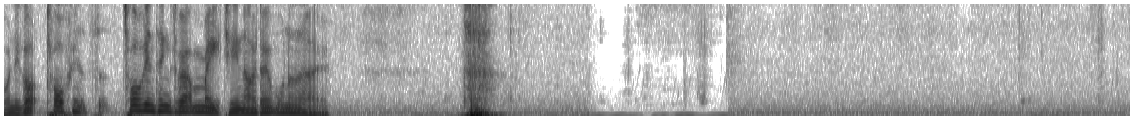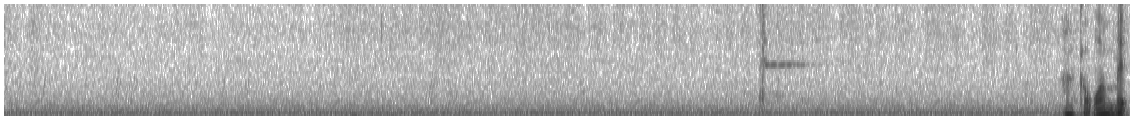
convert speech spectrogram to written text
Oh, well, when you got talking th talking things about mating, I don't want to know. I've got one bit.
